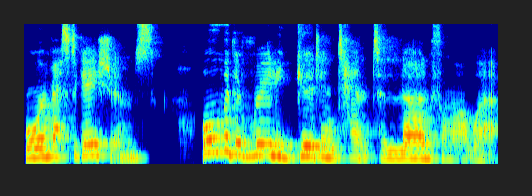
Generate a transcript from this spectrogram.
or investigations, all with a really good intent to learn from our work.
